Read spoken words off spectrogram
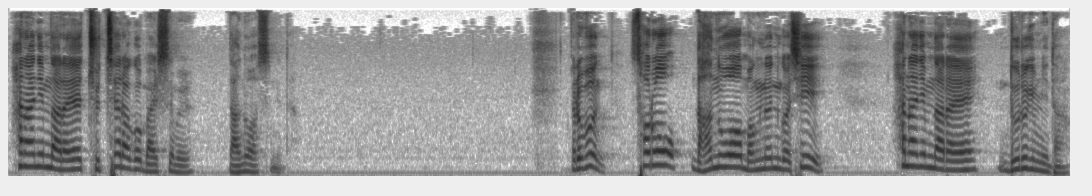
하나님 나라의 주체라고 말씀을 나누었습니다. 여러분, 서로 나누어 먹는 것이 하나님 나라의 누룩입니다.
